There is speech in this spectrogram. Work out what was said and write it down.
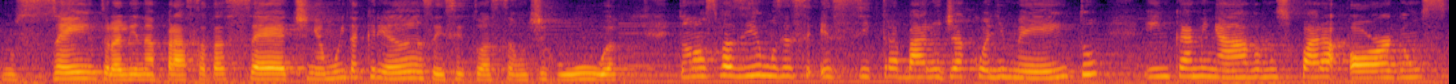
no centro ali na Praça da Sé, tinha muita criança em situação de rua. Então nós fazíamos esse, esse trabalho de acolhimento e encaminhávamos para órgãos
